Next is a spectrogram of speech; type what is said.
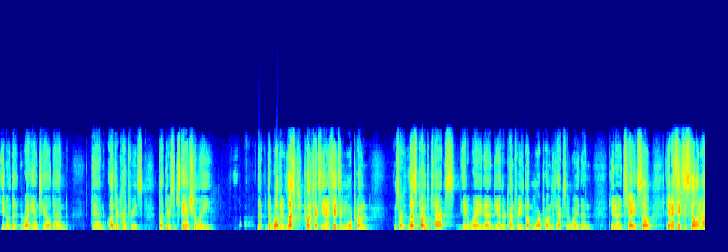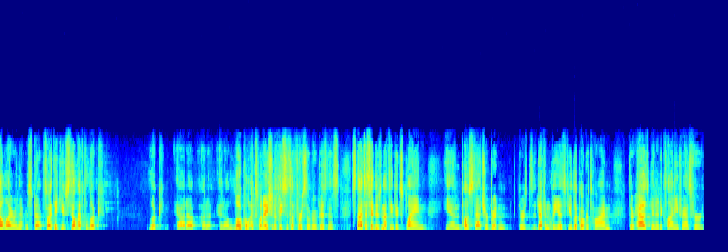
you know, the right-hand tail than, than other countries, but they're substantially, well, they're less prone to tax in the United States and more prone, I'm sorry, less prone to tax it away than the other countries, but more prone to tax it away than the United States. So the United States is still an outlier in that respect. So I think you still have to look, look at a, at a, at a local explanation, at least as the first order of business. It's not to say there's nothing to explain in post-Thatcher Britain. There definitely is. If you look over time, there has been a declining transfer,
